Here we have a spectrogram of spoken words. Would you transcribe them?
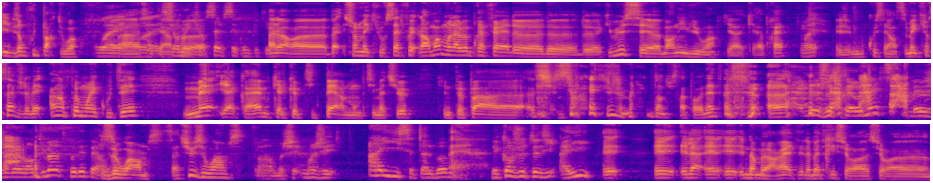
ils en foutent partout. Hein. Ouais, ah, ouais, c'était un sur peu, Make euh, Yourself, c'est compliqué. Alors, euh, bah, sur Make Yourself, ouais. alors moi, mon album préféré de, de, c'est euh, Morning View, hein, qui, est, après. Ouais. Et j'aime beaucoup Séance. Make Yourself, je l'avais un peu moins écouté, mais il y a quand même quelques petites perles, mon petit Mathieu. Tu ne peux pas. euh, je- non, tu seras pas honnête. Euh, Je serais honnête, mais je vais avoir du mal à trouver des perles. The Worms, ça tue The Worms. Ah, moi, j'ai- haï cet album. Mais quand je te dis haï, Et, et, et, la, et, et- non, mais arrête, et la batterie sur, euh, sur, euh,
